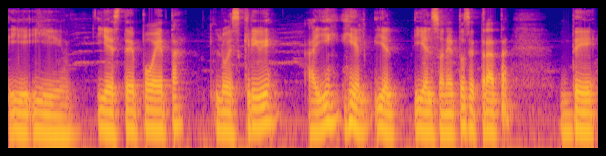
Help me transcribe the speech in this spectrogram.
y, y, este poeta lo escribe ahí y el, y, el, y el soneto se trata de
